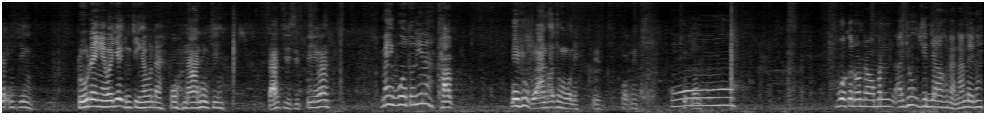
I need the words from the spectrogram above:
เยอะจริงรู้ได้ไงว่าเยอะจริงๆครับคุณตาๆ โอ้นานจริงๆสามสี่สิบปีมั้งแม่วัวตัวนี้นะครับ นี่ลูกหลานเขาทั้งหมดนี่นี่พวกนี้ โอ้ชุดนั้นวัวกระโดนเรามันอายุยืนยาวขนาดนั้นเลยนะ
